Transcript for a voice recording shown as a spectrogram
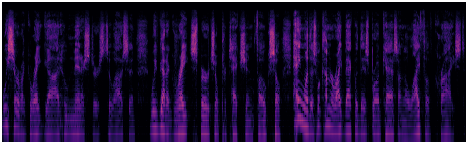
We serve a great God who ministers to us. And we've got a great spiritual protection, folks. So hang with us. We're coming right back with this broadcast on the life of Christ.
